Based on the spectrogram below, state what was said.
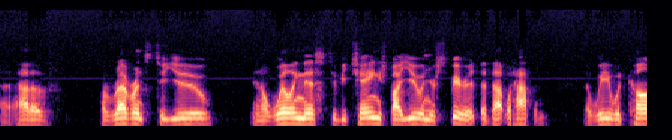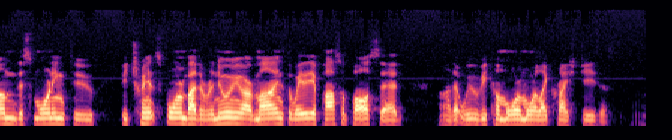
uh, out of a reverence to you and a willingness to be changed by you and your spirit, that that would happen. That we would come this morning to be transformed by the renewing of our minds, the way the Apostle Paul said, uh, that we would become more and more like Christ Jesus. I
